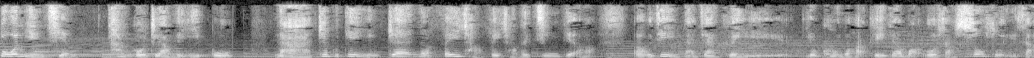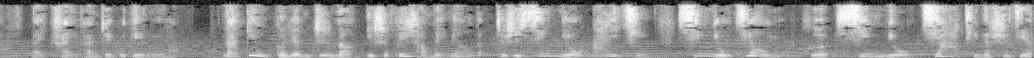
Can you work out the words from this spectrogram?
多年前看过这样的一部。那这部电影真的非常非常的经典哈，呃，我建议大家可以有空的话，可以在网络上搜索一下，来看一看这部电影哈。那第五个认知呢，也是非常美妙的，就是心流爱情、心流教育和心流家庭的时间。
